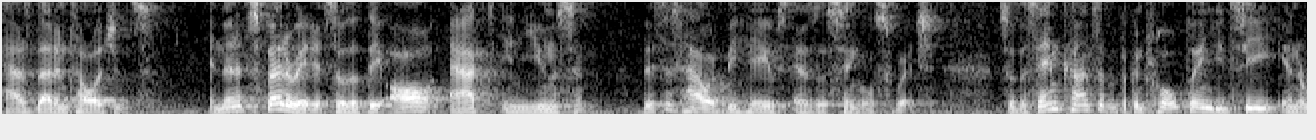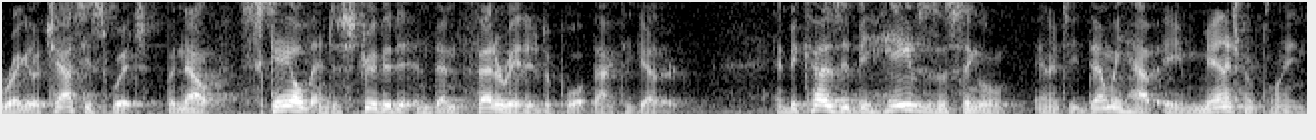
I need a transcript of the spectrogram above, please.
has that intelligence. And then it's federated so that they all act in unison. This is how it behaves as a single switch. So the same concept of a control plane you'd see in a regular chassis switch, but now scaled and distributed and then federated to pull it back together. And because it behaves as a single entity, then we have a management plane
